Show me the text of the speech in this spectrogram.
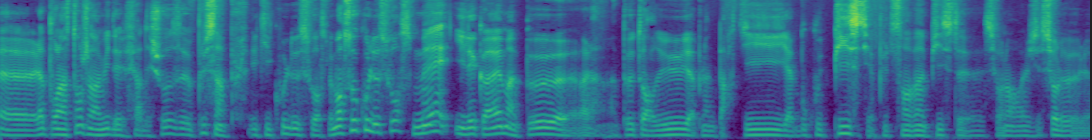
euh, là, pour l'instant, j'ai envie de faire des choses plus simples et qui coulent de source. Le morceau coule de source, mais il est quand même un peu, euh, voilà, un peu tordu. Il y a plein de parties, il y a beaucoup de pistes. Il y a plus de 120 pistes sur, sur le,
